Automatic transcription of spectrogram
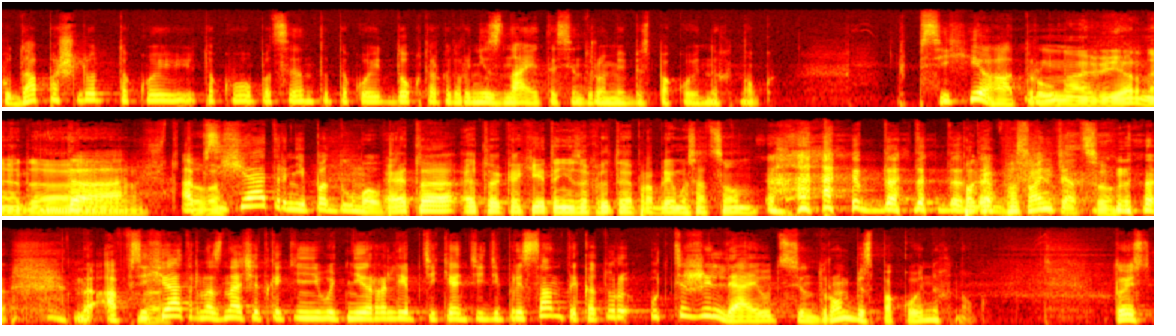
Куда пошлет такой, такого пациента, такой доктор, который не знает о синдроме беспокойных ног? К психиатру. Наверное, да. да. Что А психиатр, не подумав, Это, это какие-то незакрытые проблемы с отцом. да, да, да, Позвоните отцу. А психиатр назначит какие-нибудь нейролептики, антидепрессанты, которые утяжеляют синдром беспокойных ног. То есть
